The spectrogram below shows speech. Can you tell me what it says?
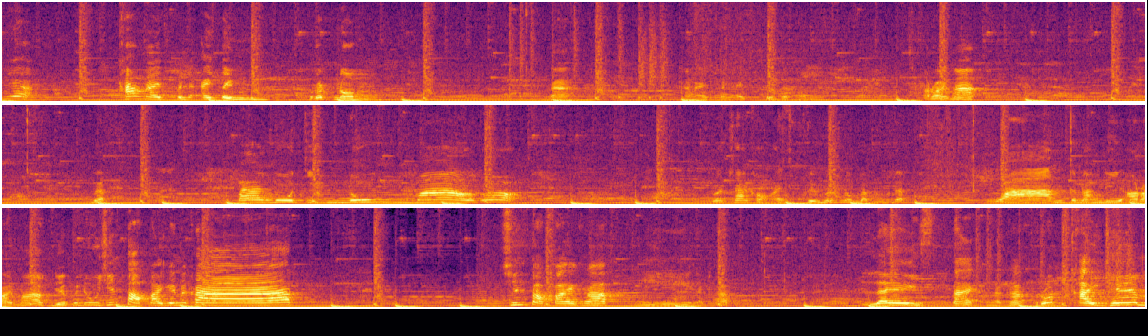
เนี่ยข้างในเป็นไอติมรสนมนะข้างในเป็นไอติมรสนมอร่อยมากแบบแป้งโมจินุ่มมากแล้วก็รสชาติของไอศครีมรสนมแบบแบบหวานกำลังดีอร่อยมาก เดี๋ยวไปดูชิ้นต่อไปกันนะครับ ชิ้นต่อไปครับ นี่นะครับเลสแต็กนะครับรสไข่เค็ม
